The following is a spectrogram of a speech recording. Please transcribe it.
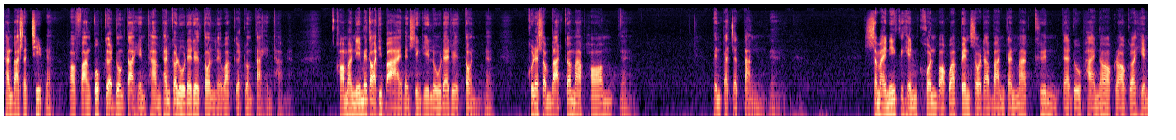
ท่านบาสชิตนะพอฟังปุ๊บเกิดดวงตาเห็นธรรม ท่านก็รู้ได้ด้วยตนเลยว่าเกิดดวงตาเห็นธรรมนะขอมันนี้ไม่ต้องอธิบายเป็นสิ่งที่รู้ได้ด้วยตนนะคุณสมบัติก็มาพร้อมนะเป็นปัจจตังนะสมัยนี้เห็นคนบอกว่าเป็นโสดาบันกันมากขึ้น แต่ดูภายนอกเราก็เห็น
